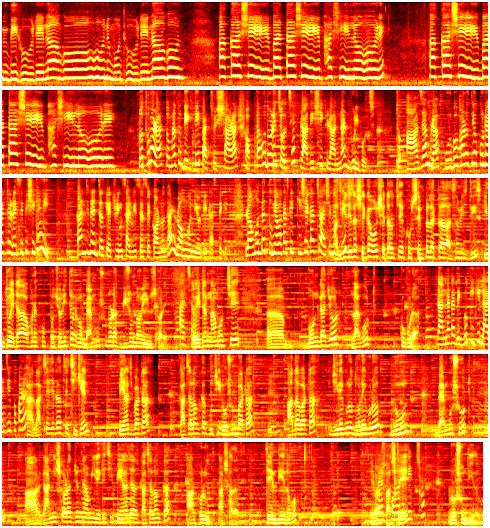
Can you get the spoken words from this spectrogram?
বিহুরে লগন, মধুরে লগন, আকাশে বাতাসে ভাসিল রে। আকাশে বাতাসে ভাসিল রে। প্রথমারা তোমরা তো দেখতেই পাচ্ছ, সারা সপ্তাহ ধরে চলছে প্রাদেশিক রান্নার ভুরিভোজ তো আজ আমরা পূর্ব ভারতীয় কোনো একটা রেসিপি শিখে নিই? কন্টিনেন্টাল কেটারিং সার্ভিসেসের কর্ণধার রঙ্গন নিয়োগীর কাছ থেকে। রঙ্গনদা তুমি আমার কাছে কি শেখাচ্ছ আসামি আজকে যেটা শেখাবো সেটা হচ্ছে খুব সিম্পল একটা আসামিজ ডিশ কিন্তু এটা ওখানে খুব প্রচলিত এবং ব্যাম্বু সুটোরা ভীষণভাবে ইউজ করে। আচ্ছা। তো এটার নাম হচ্ছে বন গাজর লাগুট কুকুরা। রান্নাটা দেখব কি কি লাগছে উপকরণ? হ্যাঁ লাগছে যেটা হচ্ছে চিকেন পেঁয়াজ বাটা কাঁচা লঙ্কা কুচি রসুন বাটা আদা বাটা জিরে গুঁড়ো ধনে গুঁড়ো নুন ব্যাম্বু শুট আর গার্নিশ করার জন্য আমি রেখেছি পেঁয়াজ আর কাঁচা লঙ্কা আর হলুদ আর সাদা তেল। তেল দিয়ে দেবো। এবার ফার্স্টে রসুন দিয়ে দেবো।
